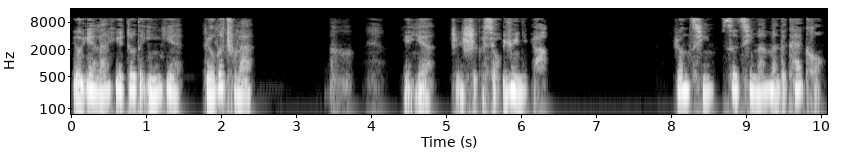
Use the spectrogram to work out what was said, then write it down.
有越来越多的淫液流了出来。妍妍真是个小玉女啊！荣晴色气满满的开口，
